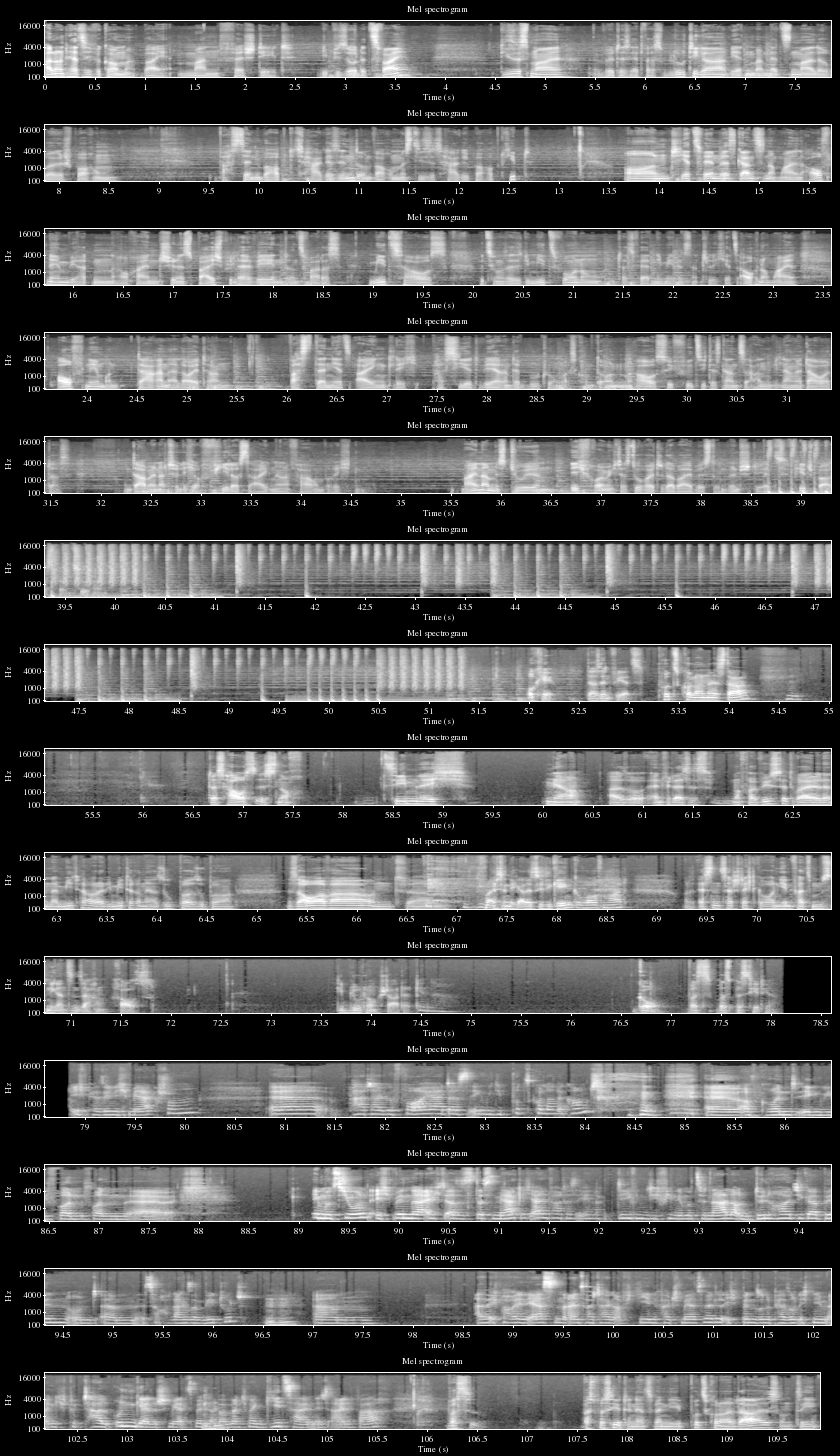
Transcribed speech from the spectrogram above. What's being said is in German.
Hallo und herzlich willkommen bei Mann versteht. Episode 2. Dieses Mal wird es etwas blutiger. Wir hatten beim letzten Mal darüber gesprochen, was denn überhaupt die Tage sind und warum es diese Tage überhaupt gibt. Und jetzt werden wir das Ganze nochmal aufnehmen. Wir hatten auch ein schönes Beispiel erwähnt, und zwar das Mietshaus bzw. die Mietswohnung. Und das werden die Mädels natürlich jetzt auch nochmal aufnehmen und daran erläutern, was denn jetzt eigentlich passiert während der Blutung. Was kommt da unten raus? Wie fühlt sich das Ganze an? Wie lange dauert das? Und dabei natürlich auch viel aus der eigenen Erfahrung berichten. Mein Name ist Julian. Ich freue mich, dass du heute dabei bist und wünsche dir jetzt viel Spaß beim Zuhören. Okay, da sind wir jetzt. Putzkolonne ist da. Das Haus ist noch ziemlich, ja, also entweder ist es noch verwüstet, weil dann der Mieter oder die Mieterin ja super, super sauer war und ähm, weiß ja nicht, alles in die Gegend geworfen hat. Und das Essen ist halt schlecht geworden. Jedenfalls müssen die ganzen Sachen raus. Die Blutung startet. Genau. Go. Was, was passiert hier? Ich persönlich merke schon äh, paar Tage vorher, dass irgendwie die Putzkolonne kommt. äh, aufgrund irgendwie von, von äh, Emotionen. Ich bin da echt, also das, das merke ich einfach, dass ich definitiv viel emotionaler und dünnhäutiger bin und ähm, es auch langsam wehtut. Mhm. Ähm, also ich brauche in den ersten ein, zwei Tagen auf jeden Fall Schmerzmittel. Ich bin so eine Person, ich nehme eigentlich total ungern Schmerzmittel, Mhm. aber manchmal geht es halt nicht einfach. Was, was passiert denn jetzt, wenn die Putzkolonne da ist und sie.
